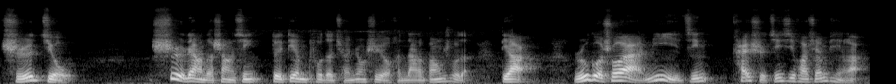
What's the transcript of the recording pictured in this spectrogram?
持久适量的上新，对店铺的权重是有很大的帮助的。第二，如果说啊，你已经开始精细化选品了，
